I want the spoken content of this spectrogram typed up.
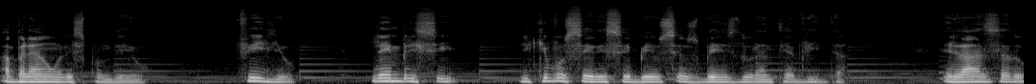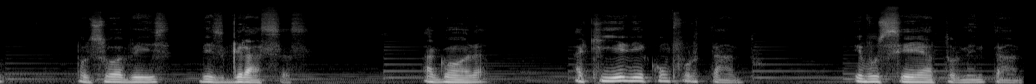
Abraão respondeu: Filho, lembre-se de que você recebeu seus bens durante a vida e Lázaro, por sua vez, desgraças. Agora, aqui ele é confortado e você é atormentado.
